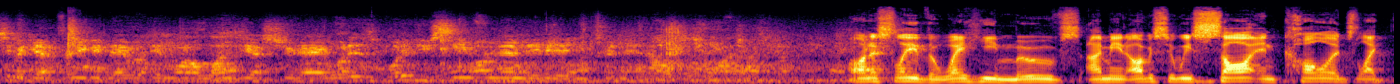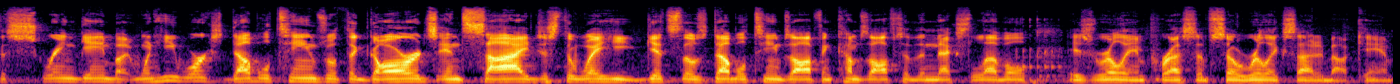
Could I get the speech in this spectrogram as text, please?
seemed like he had a pretty good day in one-on-ones yesterday. What is what have you seen from him? Maybe that you couldn't tell just from watching. Honestly, the way he moves, I mean, obviously we saw in college like the screen game, but when he works double teams with the guards inside, just the way he gets those double teams off and comes off to the next level is really impressive. So, really excited about Cam.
